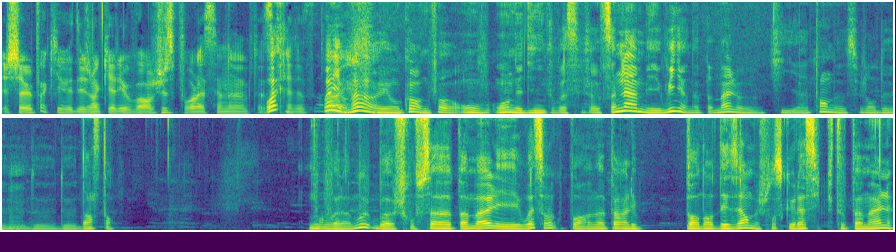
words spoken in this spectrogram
Je savais pas qu'il y avait des gens qui allaient voir juste pour la scène euh, ouais, ouais, il y en a. Et encore une fois, on, on ne dit pas cette scène-là, mais oui, il y en a pas mal qui attendent ce genre d'instant. De, mhm. de, Donc voilà, moi, bah, je trouve ça pas mal. Et ouais, c'est vrai qu'on pourrait en parler pendant des heures, mais je pense que là, c'est plutôt pas mal.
